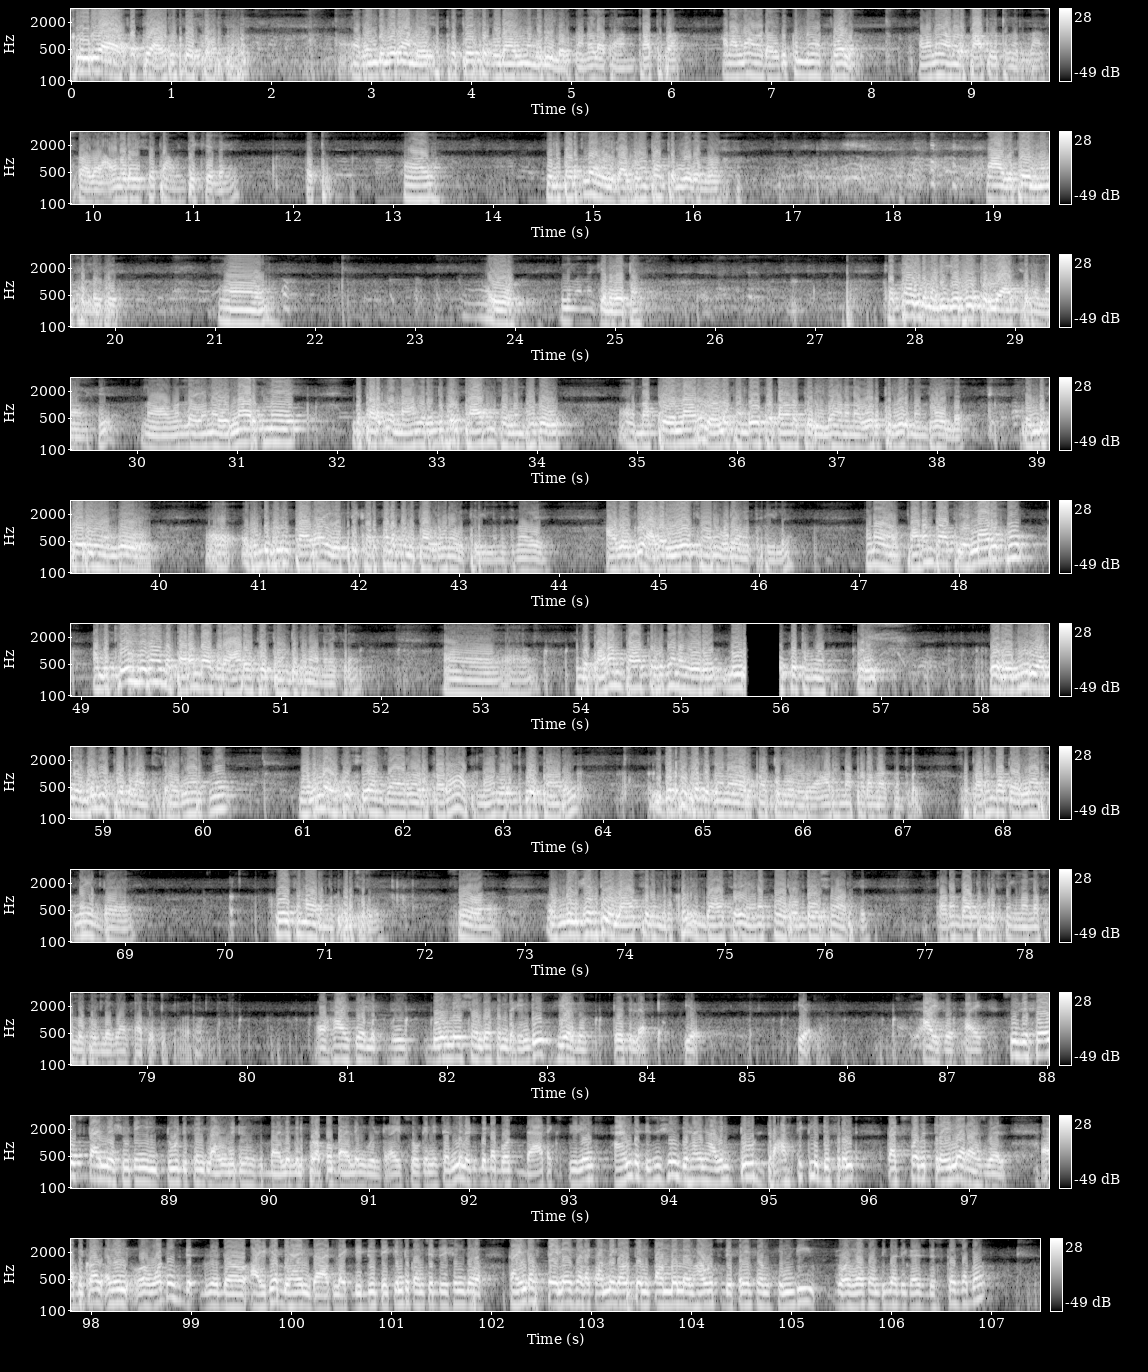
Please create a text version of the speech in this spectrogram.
சூர்யா பற்றி அவரு பேசுவார் சார். ரெண்டு பேரும் அந்த விஷயத்தில் பேசக்கூடாதுன்னு முடியல இருக்கும். அதனால் அதை அவன் பார்த்துப்பான். அதனால தான் அவனோட இதுக்குமே போகல. அவனே அவனோட பார்த்துக்கிட்டு தான். ஸோ அதை அவனோட விஷயத்த அவன்கிட்ட கேளுங்க. பட் இந்த படத்தில் அவங்களுக்கு அதுவும் தான் தெரிஞ்சது நான் அது போய் என்னன்னு சொல்கிறது ஐயோ இந்த மாதிரிலாம் கேள்வி கேட்டேன். கெட்டாவது நடிக்கிறதே பெரிய ஆச்சரியம் தான் எனக்கு நான் உள்ள ஏன்னா எல்லாருக்குமே இந்த படத்தில் நாங்கள் ரெண்டு பேரும் பேருன்னு சொல்லும்போது மற்ற எல்லாரும் எவ்வளோ சந்தேகப்பட்டாலும் தெரியல. ஆனால் நான் ஒருத்தர் கூட நம்பவே இல்லை. ரெண்டு பேரும் வந்து ரெண்டு பேரும் பேரா எப்படி கற்பனை பண்ணி பார்க்குறோன்னு எனக்கு தெரியல நிஜமாவே. அது எப்படி அவர் யோசிச்சாரும் கூட எனக்கு தெரியல. ஆனால் படம் பார்த்து எல்லாருக்கும் அந்த கேள்வி தான் அந்த படம் பார்க்குற ஆர்வத்தை தூண்டுதுன்னு நான் நினைக்கிறேன். இந்த படம் பார்க்கறதுக்கு நாங்கள் ஒரு நூறு கூட்டம் ஒரு ஒரு நூறு இரநூறு பேருக்கு போட்டு காமிச்சிருவோம் எல்லாருக்குமே முதல்ல வந்து ஸ்ரீராம் சாரோட படம் அப்போ நாங்கள் ரெண்டு பேர் பாரு இது எப்படிப்பட்ட ஜனம் இருக்கும் அப்படிங்கிற ஒரு ஆர்வமாக படம் பார்க்குறது ஸோ படம் பார்த்த எல்லாருக்குமே இந்த ஹோல்சமாக ரொம்ப பிடிச்சிருக்கு ஸோ உங்களுக்கு எப்படி இவ்வளோ ஆச்சரியம் இருக்கோ இந்த ஆச்சரியம் எனக்கும் ஒரு ரெண்டு வருஷமா இருக்கு படம் பார்த்து முடிச்சிட்டீங்களா என்ன சொல்ல போறீங்களா தான் காத்துட்டு இருக்கேன் வர Uh, hi, sir. Look, this is Bhuvanesh Chandra from the Hindu. Here, sir. Towards the left. Here. Here. Hi, sir. Hi. So, the first time you're shooting in two different languages, is bilingual, proper bilingual, right? So, can you tell me a little bit about that experience and the decision behind having two drastically different cuts for the trailer as well? Uh, because, I mean, what was the, the idea behind that? Like, did you take into consideration the kind of trailers that are coming out in Tamil and how it's different from Hindi? Was that something that you guys discussed about?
